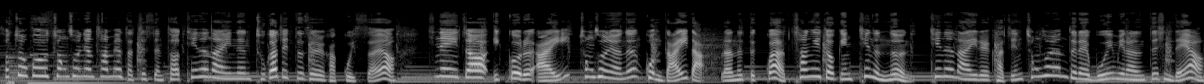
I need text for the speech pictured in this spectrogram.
서초구 청소년 참여자치센터 티는아이는 두 가지 뜻을 갖고 있어요. 티네이저 이꼬르 아이, 청소년은 곧 나이다. 라는 뜻과 창의적인 티는 눈, 티는 아이를 가진 청소년들의 모임이라는 뜻인데요.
